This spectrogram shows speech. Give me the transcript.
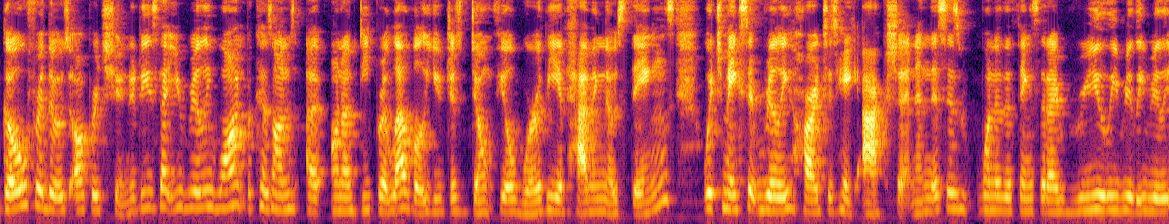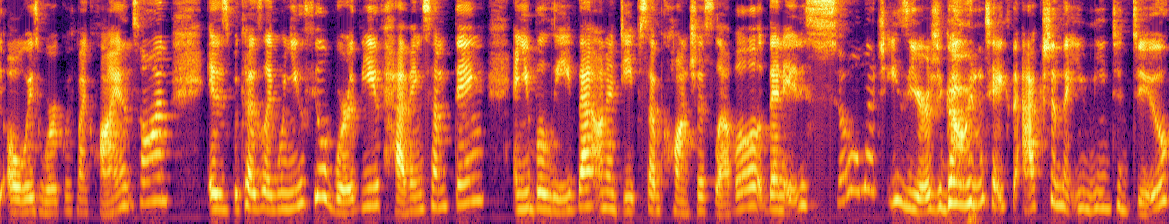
go for those opportunities that you really want because on a, on a deeper level you just don't feel worthy of having those things which makes it really hard to take action. And this is one of the things that I really really really always work with my clients on is because like when you feel worthy of having something and you believe that on a deep subconscious level then it is so much easier to go and take the action that you need to do.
